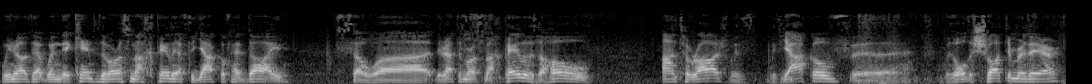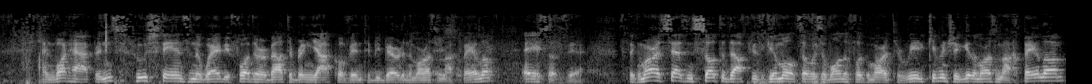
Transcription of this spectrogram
We know that when they came to the Maros Machpelah after Yaakov had died, so, uh, they're at the Maros Machpelah, there's a whole entourage with, with Yaakov, uh, with all the Shvatim are there. And what happens? Who stands in the way before they're about to bring Yaakov in to be buried in the Maras Machpelah? Esav there. The Gemara says in Sota Daf Yud Gimel, it's always a wonderful Gemara to read. Kivin Shagil Maras Machpelah.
